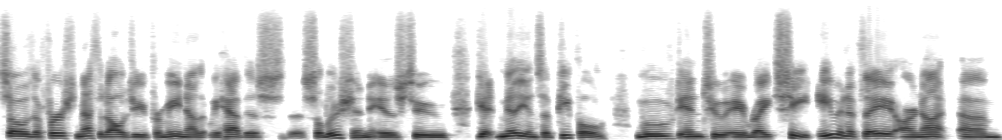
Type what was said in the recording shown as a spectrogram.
So the first methodology for me, now that we have this solution, is to get millions of people moved into a right seat, even if they are not um,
